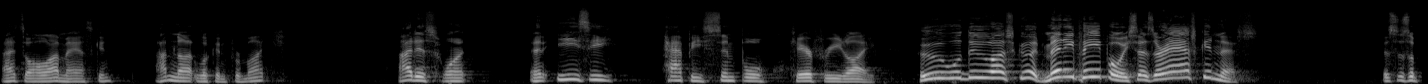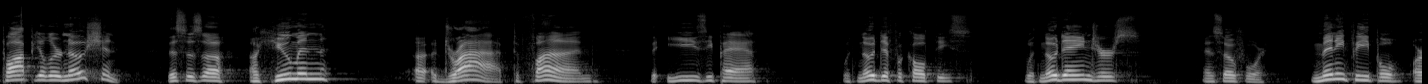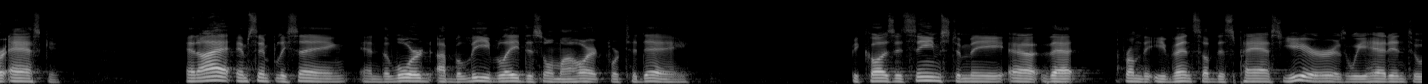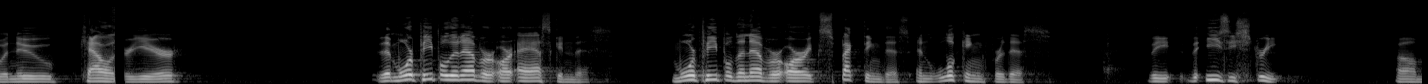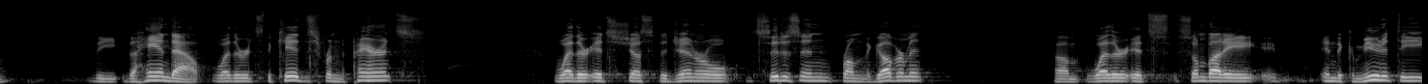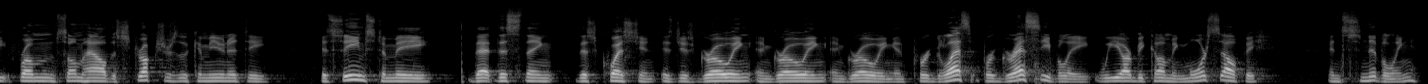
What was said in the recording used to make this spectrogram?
That's all I'm asking. I'm not looking for much. I just want an easy, happy, simple, carefree life. Who will do us good? Many people, he says, they're asking this. This is a popular notion. This is a, a human uh, drive to find the easy path with no difficulties, with no dangers, and so forth. Many people are asking. And I am simply saying, and the Lord, I believe, laid this on my heart for today, because it seems to me uh, that from the events of this past year, as we head into a new calendar year, that more people than ever are asking this. More people than ever are expecting this and looking for this. The, the easy street. Um, the, the handout, whether it's the kids from the parents, whether it's just the general citizen from the government, um, whether it's somebody in the community from somehow the structures of the community, it seems to me that this thing, this question is just growing and growing and growing. And progress- progressively, we are becoming more selfish and sniveling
